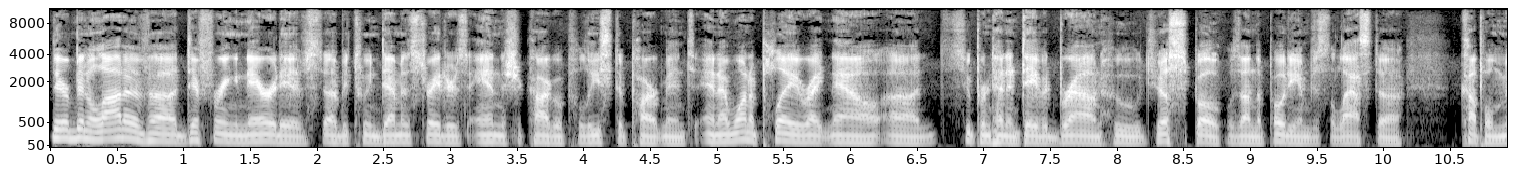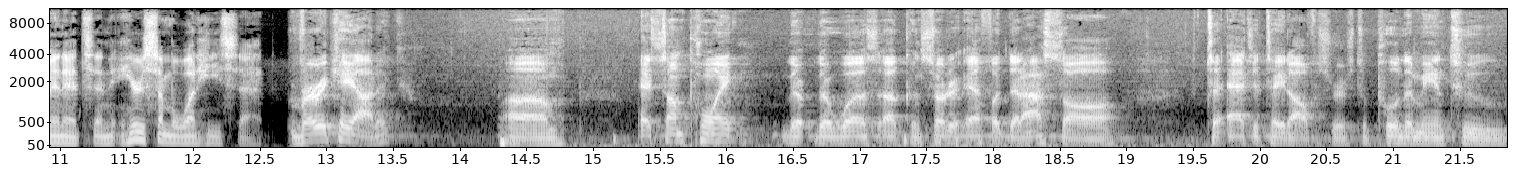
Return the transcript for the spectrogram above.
There have been a lot of uh, differing narratives uh, between demonstrators and the Chicago Police Department. And I want to play right now uh, Superintendent David Brown, who just spoke, was on the podium just the last uh, couple minutes. And here's some of what he said Very chaotic. Um, at some point, there, there was a concerted effort that I saw to agitate officers, to pull them into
